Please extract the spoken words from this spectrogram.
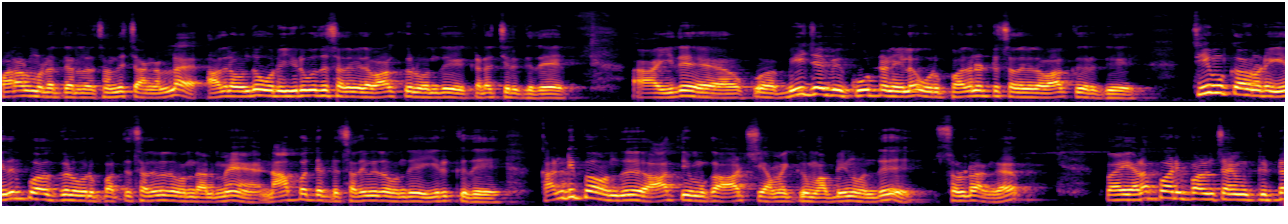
பாராளுமன்ற தேர்தலை சந்தித்தாங்கல்ல அதில் வந்து ஒரு இருபது சதவீத வாக்குகள் வந்து கிடச்சிருக்குது. இது பிஜேபி கூட்டணியில் ஒரு பதினெட்டு சதவீத வாக்கு இருக்குது திமுகவினுடைய எதிர்ப்பு வாக்குகள் ஒரு பத்து சதவீதம் வந்தாலுமே நாற்பத்தெட்டு சதவீதம் வந்து இருக்குது. கண்டிப்பாக வந்து அதிமுக ஆட்சி அமைக்கும் அப்படின்னு வந்து சொல்கிறாங்க இப்போ எடப்பாடி பழனிசாமி கிட்ட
